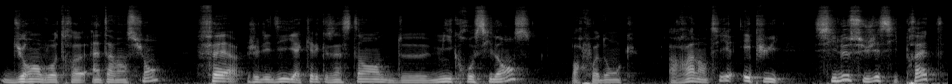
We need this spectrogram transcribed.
durant votre intervention, faire, je l'ai dit il y a quelques instants, de micro-silence, parfois donc ralentir, et puis, si le sujet s'y prête,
